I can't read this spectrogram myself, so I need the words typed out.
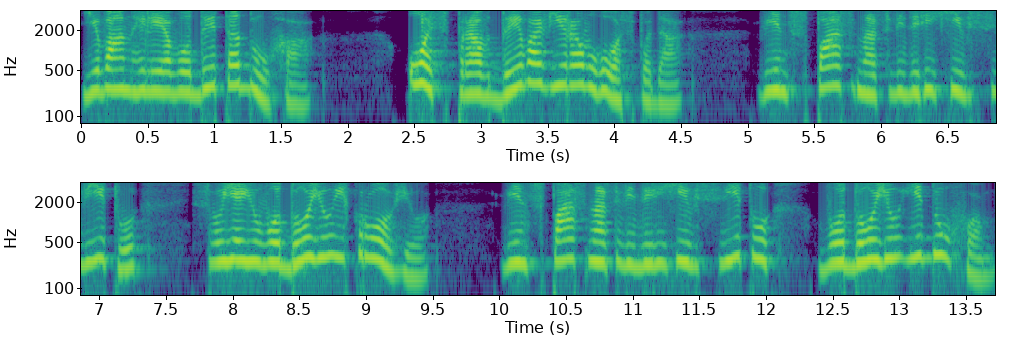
Євангелія води та духа. Ось правдива віра в Господа. Він спас нас від гріхів світу своєю водою і кров'ю. Він спас нас від гріхів світу водою і духом.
